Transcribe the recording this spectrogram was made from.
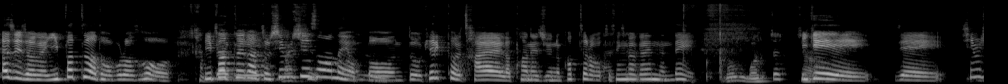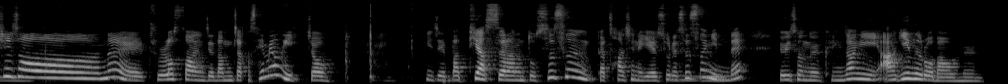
사실 저는 이 파트와 더불어서 이 갑자기 파트가 좀 심시선의 음, 어떤 또 캐릭터를 잘 나타내주는 파트라고 또. 생각을 했는데 너무 멋졌죠. 이게 이제 심시선을 둘러싼 이제 남자가 세 명이 있죠. 이제 마티아스라는 또 스승, 그러니까 자신의 예술의 음. 스승인데 여기서는 굉장히 악인으로 나오는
